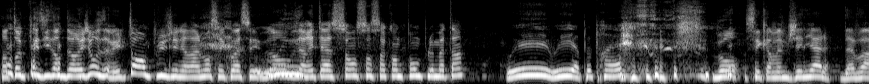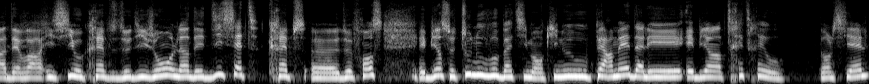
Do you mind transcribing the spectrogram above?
En tant que présidente de région, vous avez le temps en plus généralement. C'est quoi? C'est Oui. vous arrêtez à 100, 150 pompes le matin? Oui, oui, à peu près. Bon, c'est quand même génial d'avoir d'avoir ici au Crêpes de Dijon, l'un des 17 crêpes euh, de France, eh bien ce tout nouveau bâtiment qui nous permet d'aller eh bien très très haut dans le ciel,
